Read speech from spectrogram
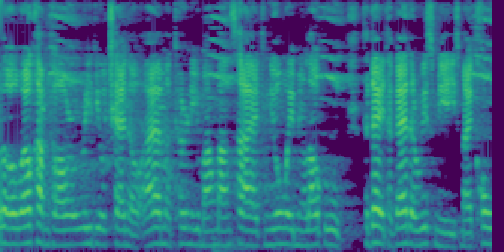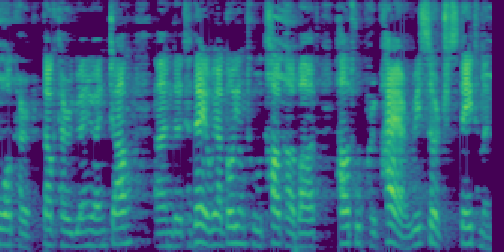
Hello, welcome to our video channel. I am attorney Wang Mangcai at New Weiming Law Group. Today, together with me is my co-worker, Dr. Yuanyuan Zhang. And today we are going to talk about how to prepare research statement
